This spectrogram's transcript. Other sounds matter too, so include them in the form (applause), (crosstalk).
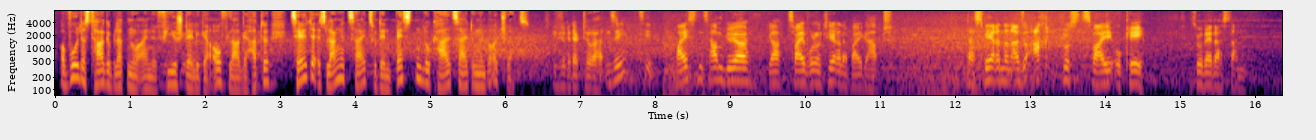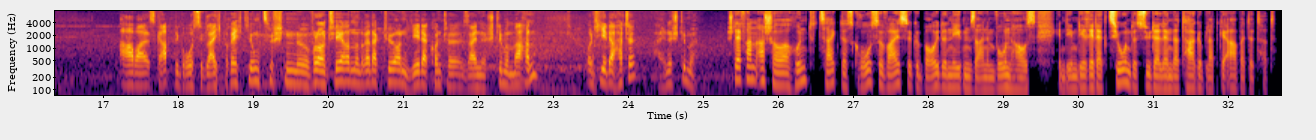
Obwohl das Tageblatt nur eine vierstellige Auflage hatte, zählte es lange Zeit zu den besten Lokalzeitungen Deutschlands. Wie viele Redakteure hatten Sie? Zehn. Meistens haben wir ja, zwei Volontäre dabei gehabt. Das wären dann also acht plus zwei, okay. So wäre das dann. Aber es gab eine große Gleichberechtigung zwischen äh, Volontären und Redakteuren. Jeder konnte seine Stimme machen und jeder hatte eine Stimme. Stefan Aschauer Hund zeigt das große weiße Gebäude neben seinem Wohnhaus, in dem die Redaktion des Süderländer Tageblatt gearbeitet hat.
